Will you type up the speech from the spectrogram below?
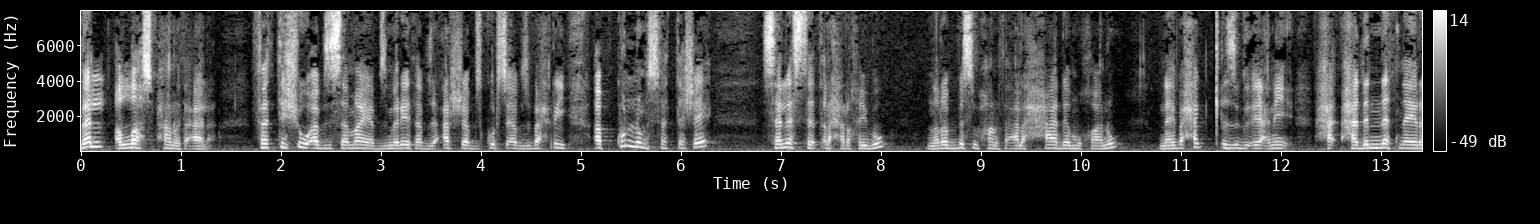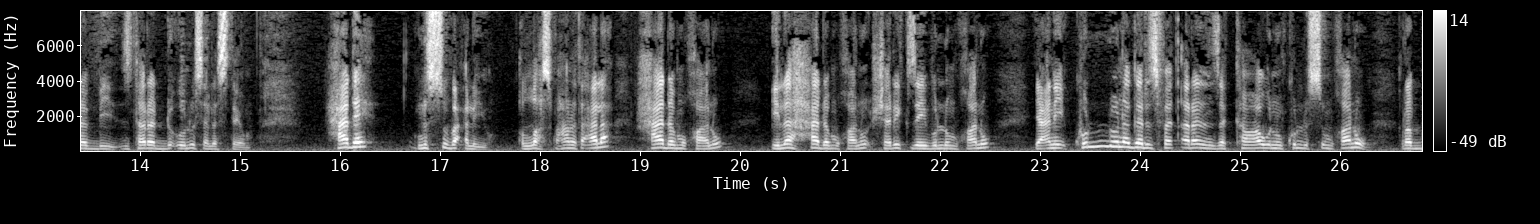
በል ኣላ ስብሓን ወተላ ፈትሹ ኣብዚ ሰማይ ኣብዚ መሬት ኣብዚ ዓርሺ ኣዚ ኩርሲ ኣዚ ባሕሪ ኣብ ኩሉ ምስ ፈተሸ ሰለስተ ጥራሕ ረኺቡ ንረቢ ስብሓን ወተላ ሓደ ምዃኑ ናይ ብሓቂ ሓድነት ናይ ረቢ ዝተረድእሉ ሰለስተ እዮም ሓደ ንሱ ባዕሉ እዩ ኣላ ስብሓን ወተላ ሓደ ምዃኑ ኢላህ ሓደ ምዃኑ ሸሪክ ዘይብሉ ምዃኑ ያኒ ኩሉ ነገር ዝፈጠረን ዘከዋውንን ኩሉ ንሱ ምዃኑ ረቢ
